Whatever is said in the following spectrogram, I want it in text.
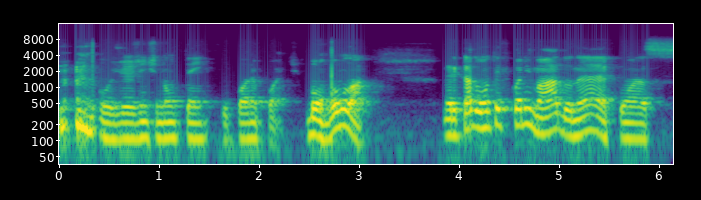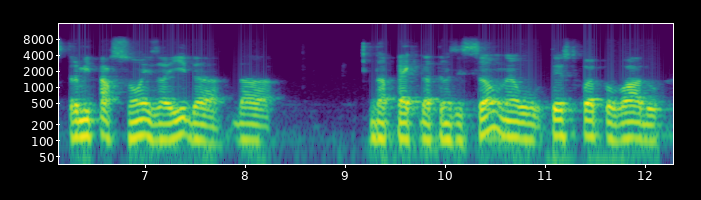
hoje a gente não tem o PowerPoint. Bom, vamos lá. O mercado ontem ficou animado, né, com as tramitações aí da, da da PEC da transição, né? O texto foi aprovado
